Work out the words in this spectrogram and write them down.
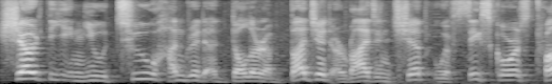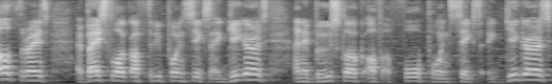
showed the new $200 budget Ryzen chip with 6 cores, 12 threads, a base clock of 3.6 GHz and a boost clock of 4.6 GHz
